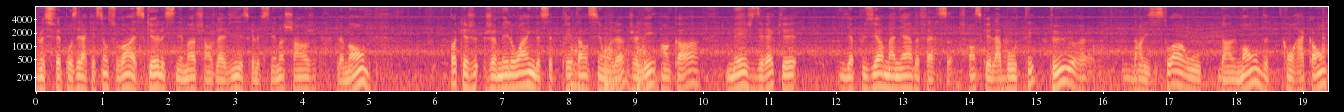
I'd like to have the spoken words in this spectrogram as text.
je me suis fait poser la question souvent, est-ce que le cinéma change la vie? Est-ce que le cinéma change le monde? Pas que je, m'éloigne de cette prétention-là, je l'ai encore, mais je dirais qu'il y a plusieurs manières de faire ça. Je pense que la beauté pure euh, dans les histoires ou dans le monde qu'on raconte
